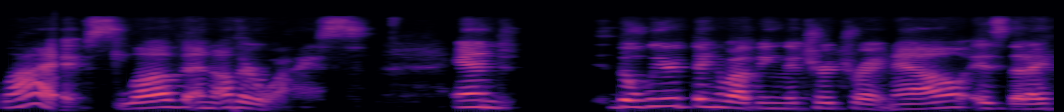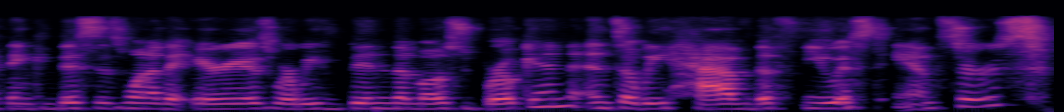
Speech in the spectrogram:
lives, love and otherwise. And the weird thing about being the church right now is that I think this is one of the areas where we've been the most broken. And so we have the fewest answers.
